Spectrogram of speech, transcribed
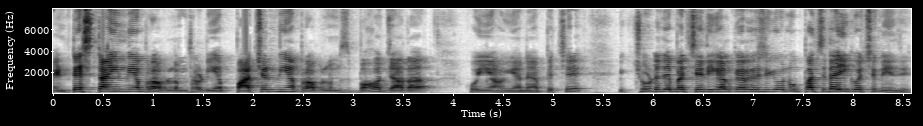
ਇੰਟੈਸਟਾਈਨ ਦੀਆਂ ਪ੍ਰੋਬਲਮ ਤੁਹਾਡੀਆਂ ਪਾਚਨ ਦੀਆਂ ਪ੍ਰੋਬਲਮਸ ਬਹੁਤ ਜ਼ਿਆਦਾ ਹੋਈਆਂ ਹੋਈਆਂ ਨੇ। ਪਿੱਛੇ ਇੱਕ ਛੋਟੇ ਜਿਹੇ ਬੱਚੇ ਦੀ ਗੱਲ ਕਰਦੇ ਸੀ ਕਿ ਉਹਨੂੰ ਪਚਦਾ ਹੀ ਕੁਝ ਨਹੀਂ ਜੀ।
